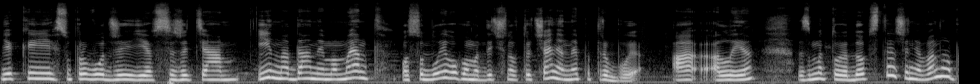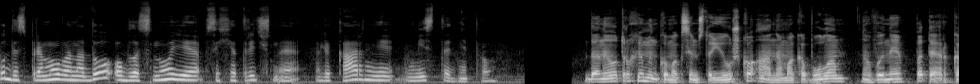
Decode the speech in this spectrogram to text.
який супроводжує її все життя, і на даний момент особливого медичного втручання не потребує. А, але з метою до обстеження вона буде спрямована до обласної психіатричної лікарні міста Дніпро. Данило Трохименко, Максим Стоюшко, Анна Макабула. Новини ПТРК.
